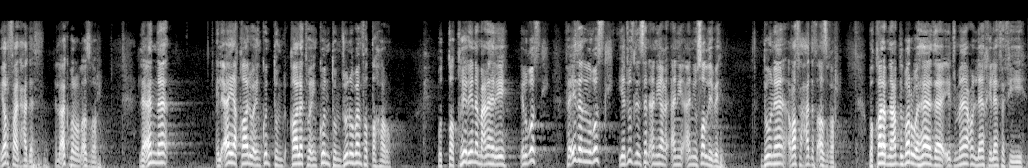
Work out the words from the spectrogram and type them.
يرفع الحدث الأكبر والأصغر لأن الآية قال وإن كنتم قالت وإن كنتم جنبا فاتطهروا والتطهير هنا معناها الإيه؟ الغسل. فإذا الغسل يجوز الإنسان أن أن يصلي به دون رفع حدث أصغر. وقال ابن عبد البر وهذا إجماع لا خلاف فيه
